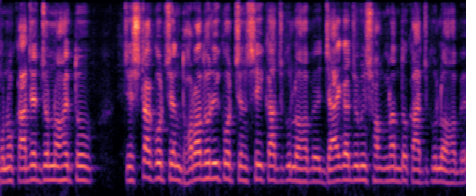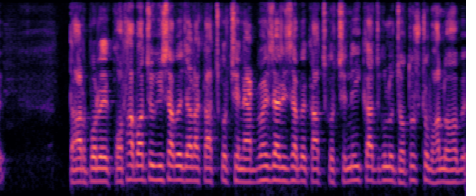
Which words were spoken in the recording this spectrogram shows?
কোনো কাজের জন্য হয়তো চেষ্টা করছেন, ধরাধরি করছেন, সেই কাজগুলো হবে, জায়গা জমি সংক্রান্ত কাজগুলো হবে। তারপরে কথাবাচক হিসাবে যারা কাজ করছেন, অ্যাডভাইজার হিসাবে কাজ করছেন, এই কাজগুলো যথেষ্ট ভালো হবে।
